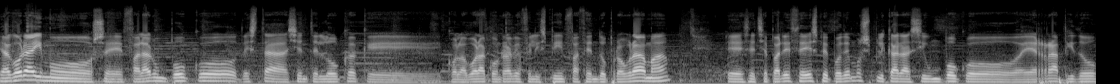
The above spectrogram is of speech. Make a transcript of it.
E agora imos eh, falar un pouco desta xente loca que colabora con Radio Filispín facendo o programa. Eh, Se che parece, Espe, podemos explicar así un pouco eh, rápido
